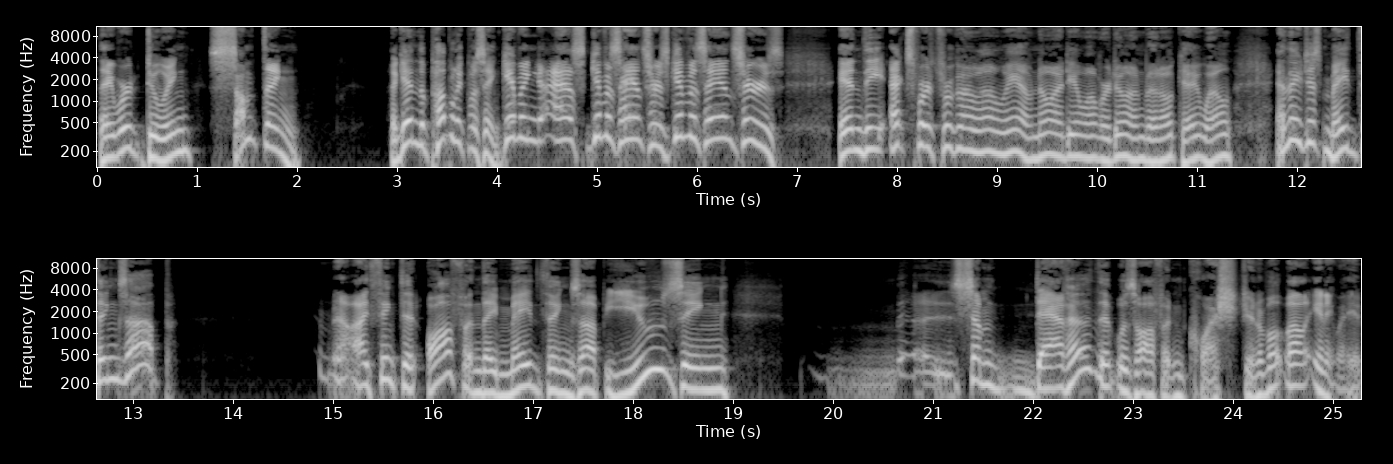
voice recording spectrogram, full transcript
they were doing something. Again, the public was saying, giving us, give us answers, give us answers. And the experts were going, well, we have no idea what we're doing, but okay, well, and they just made things up. I think that often they made things up using uh, some data that was often questionable. Well, anyway,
